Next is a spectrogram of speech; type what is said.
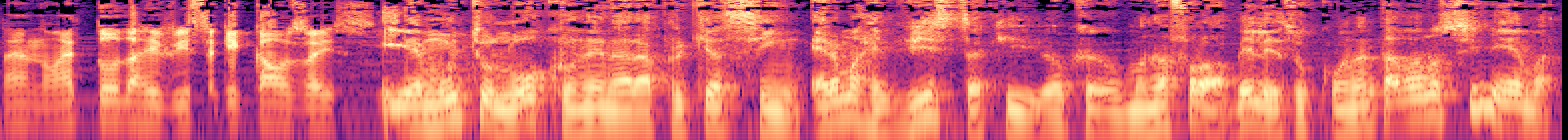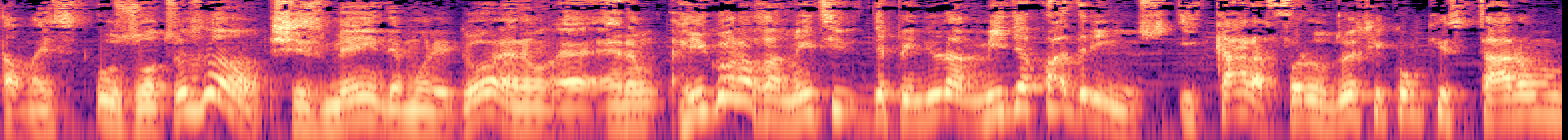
Né? Não é toda a revista que causa isso. E é muito louco, né, Nara? Porque assim, era uma revista que o Manuel falou: ó, beleza, o Conan tava no cinema tal, mas os outros não. X-Men, Demolidor eram, é, eram rigorosamente dependiam da mídia quadrinhos. E, cara, foram os dois que conquistaram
